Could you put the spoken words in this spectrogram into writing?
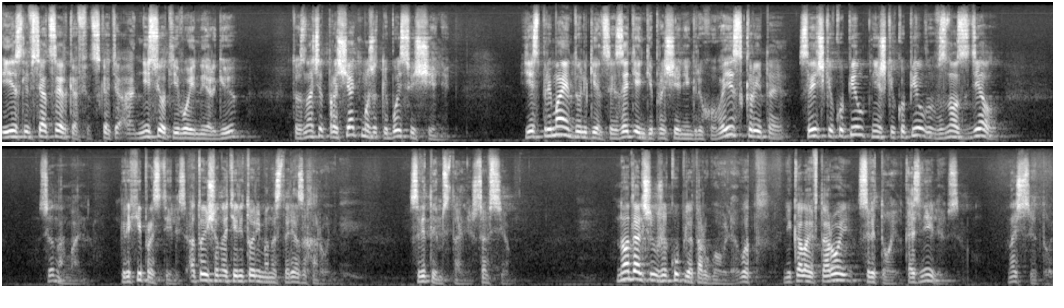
и если вся церковь, так сказать, а, несет его энергию, то значит прощать может любой священник. Есть прямая индульгенция за деньги прощения грехов, а есть скрытая. Свечки купил, книжки купил, взнос сделал. Все нормально. Грехи простились. А то еще на территории монастыря захоронен. Святым станешь совсем. Ну а дальше уже купля-торговля. Вот Николай II святой, казнили все. Значит, святой.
